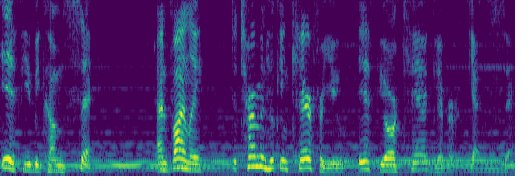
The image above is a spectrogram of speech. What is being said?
if you become sick. And finally, determine who can care for you if your caregiver gets sick.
